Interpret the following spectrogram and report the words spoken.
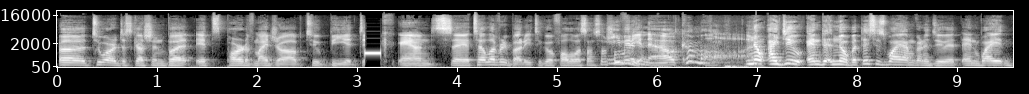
uh, to our discussion, but it's part of my job to be a dick and say tell everybody to go follow us on social Even media. now, come on. No, I do, and no, but this is why I'm going to do it, and why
